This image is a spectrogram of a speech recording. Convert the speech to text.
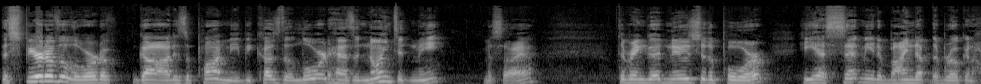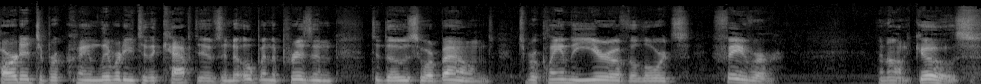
The Spirit of the Lord of God is upon me, because the Lord has anointed me, Messiah, to bring good news to the poor. He has sent me to bind up the brokenhearted, to proclaim liberty to the captives, and to open the prison to those who are bound, to proclaim the year of the Lord's favor. And on it goes.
